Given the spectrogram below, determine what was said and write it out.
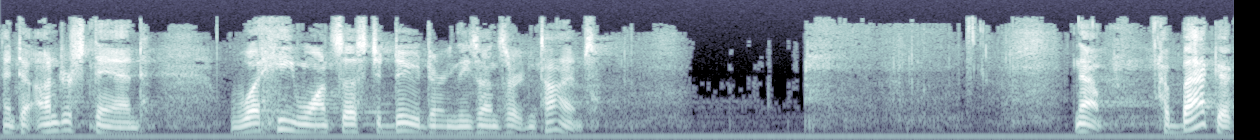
and to understand what He wants us to do during these uncertain times. Now, Habakkuk,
